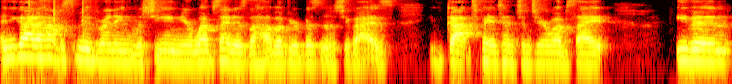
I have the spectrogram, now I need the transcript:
And you got to have a smooth running machine. Your website is the hub of your business, you guys. You've got to pay attention to your website, even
